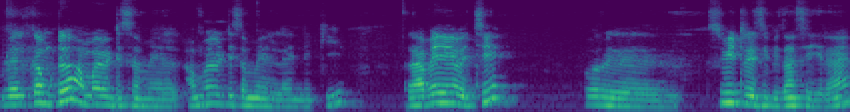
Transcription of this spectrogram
வெல்கம் டு அம்மா வீட்டு சமையல் அம்மா வீட்டு சமையலில் இன்றைக்கி ரவையை வச்சு ஒரு ஸ்வீட் ரெசிபி தான் செய்கிறேன்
